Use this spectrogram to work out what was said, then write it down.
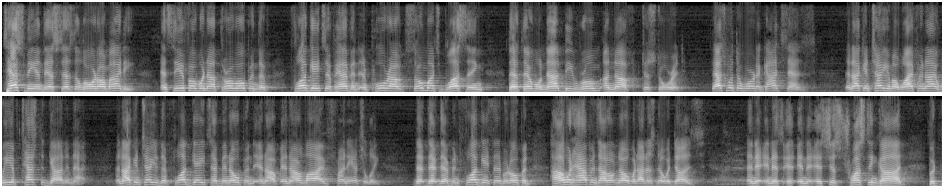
Test me in this, says the Lord Almighty, and see if I will not throw open the floodgates of heaven and pour out so much blessing that there will not be room enough to store it. That's what the Word of God says. And I can tell you, my wife and I, we have tested God in that. And I can tell you the floodgates have been opened in our, in our lives financially. That, that there have been floodgates that have been opened. How it happens, I don't know, but I just know it does. And, and, it's, and it's just trusting God. But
